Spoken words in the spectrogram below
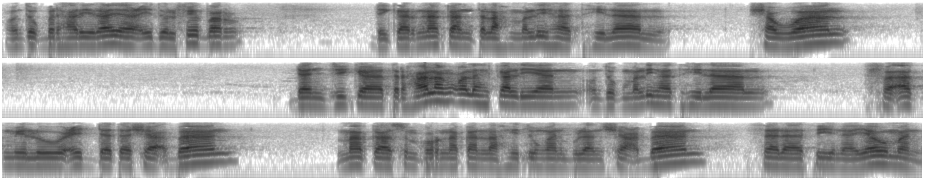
untuk berhari raya Idul Fitr dikarenakan telah melihat hilal Syawal dan jika terhalang oleh kalian untuk melihat hilal fa'akmilu iddata Sya'ban maka sempurnakanlah hitungan bulan Sya'ban 30 yauman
